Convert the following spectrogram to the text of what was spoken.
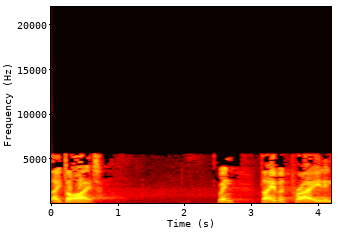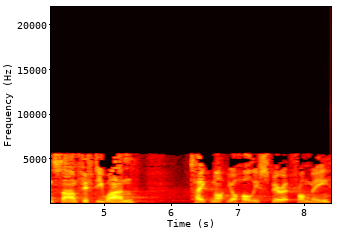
they died. When David prayed in Psalm 51, Take not your Holy Spirit from me,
